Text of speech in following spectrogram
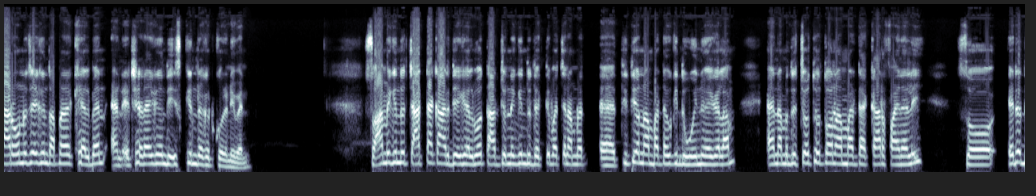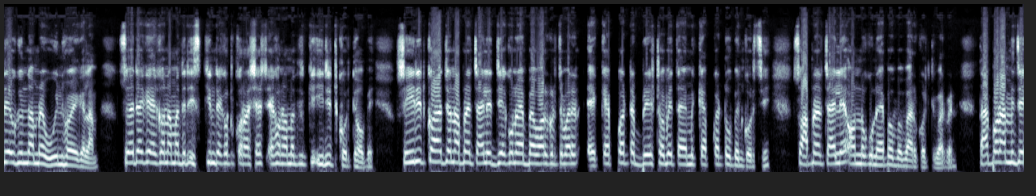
কার অনুযায়ী কিন্তু আপনারা খেলবেন অ্যান্ড এছাড়া কিন্তু স্ক্রিন রেকর্ড করে নেবেন। সো আমি কিন্তু চারটা কার দিয়ে খেলব, তার জন্য কিন্তু দেখতে পাচ্ছেন আমরা তৃতীয় নাম্বারটাও কিন্তু উইন হয়ে গেলাম। অ্যান্ড আমাদের চতুর্থ নাম্বারটা কার ফাইনালি সো এটা দিয়েও কিন্তু আমরা উইন হয়ে গেলাম। সো এটাকে এখন আমাদের স্ক্রিন রেকর্ড করা শেষ, এখন আমাদেরকে এডিট করতে হবে। সো এডিট করার জন্য আপনার চাইলে যে কোনো অ্যাপ ব্যবহার করতে পারেন। ক্যাপকার্টটা বেস্ট হবে, তাই আমি ক্যাপকার্টটা ওপেন করছি। সো আপনারা চাইলে অন্য কোনো অ্যাপও ব্যবহার করতে পারবেন। তারপর আমি যে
